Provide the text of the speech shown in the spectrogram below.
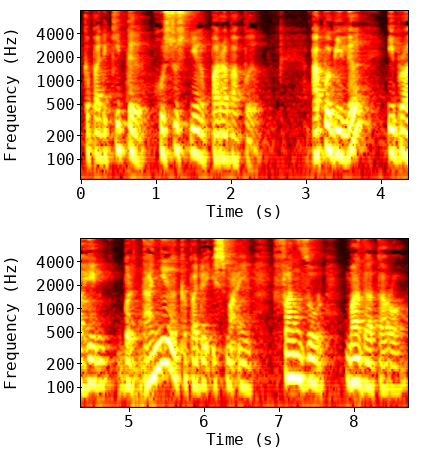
kepada kita khususnya para bapa. Apabila Ibrahim bertanya kepada Ismail, "Fanzur madza tara?"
